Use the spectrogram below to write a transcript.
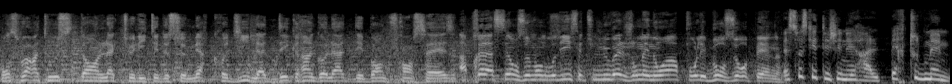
Bonsoir à tous. Dans l'actualité de ce mercredi, la dégringolade des banques françaises. Après la séance de vendredi, c'est une nouvelle journée noire pour les bourses européennes. La Société Générale perd tout de même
